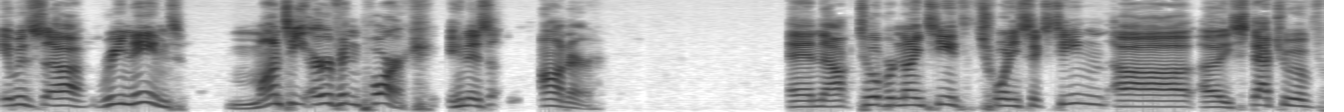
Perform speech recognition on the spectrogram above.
It was uh, renamed Monte Irvin Park in his honor. And October 19th, 2016, uh, a statue of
